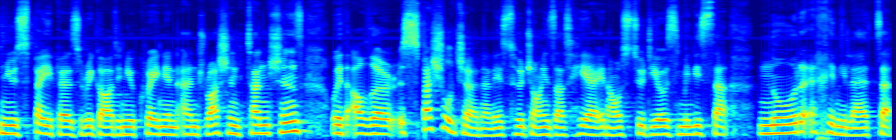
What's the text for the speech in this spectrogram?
newspapers regarding Ukrainian and Russian tensions with our special journalist who joins us here in our studios, Melissa Noor Khimilet.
